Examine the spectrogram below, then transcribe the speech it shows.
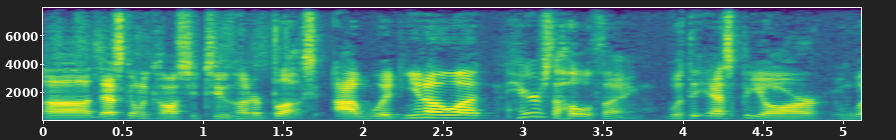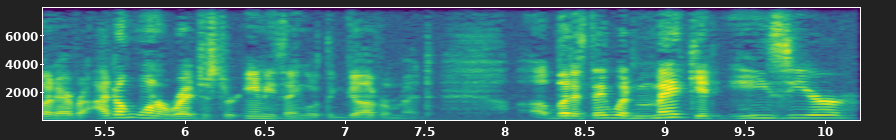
Uh, that's going to cost you 200 bucks. I would, you know what? Here's the whole thing with the SBR and whatever. I don't want to register anything with the government, uh, but if they would make it easier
